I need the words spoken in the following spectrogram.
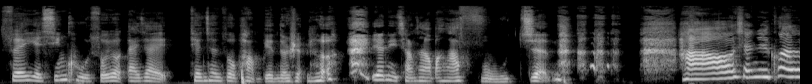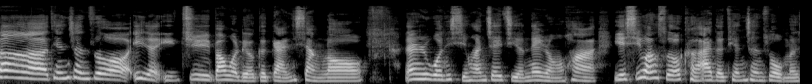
所以也辛苦所有待在天秤座旁边的人了，因为你常常要帮他扶正。好，生日快乐，天秤座！一人一句，帮我留个感想喽。那如果你喜欢这一集的内容的话，也希望所有可爱的天秤座，我们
